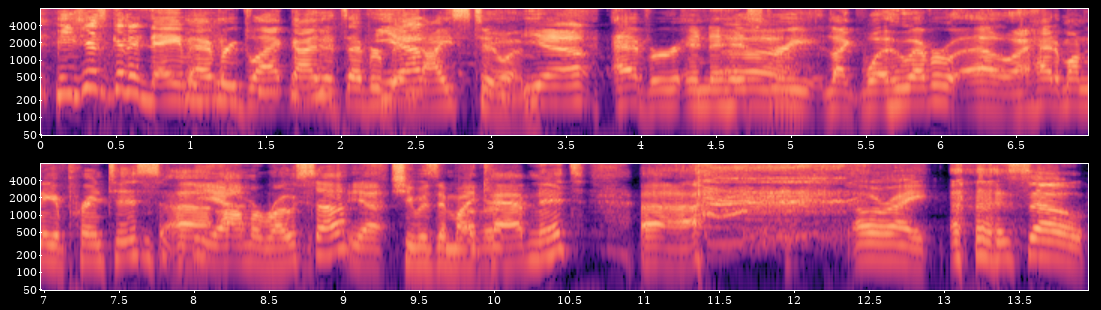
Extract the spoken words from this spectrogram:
He's just gonna name every black guy that's ever Yep. been nice to him. Yeah. Ever in the history, like what? Whoever uh, I had him on The Apprentice, uh, Yeah. Omarosa. Yeah. she was in my Love her. cabinet. Uh, All right. so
